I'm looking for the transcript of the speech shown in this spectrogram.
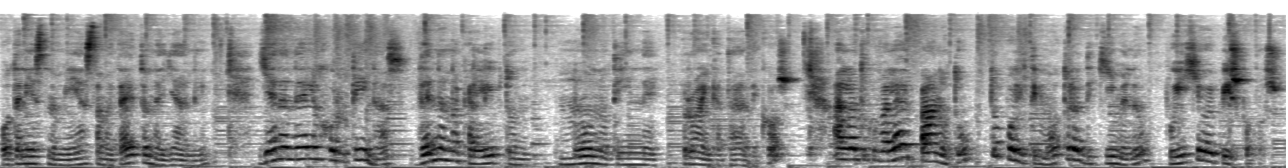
Όταν η αστυνομία σταματάει τον Αγιάννη, για έναν έλεγχο ρουτίνας δεν ανακαλύπτουν μόνο ότι είναι πρώην κατάδικος, αλλά ότι κουβαλάει πάνω του το πολυτιμότερο αντικείμενο που είχε ο επίσκοπος.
